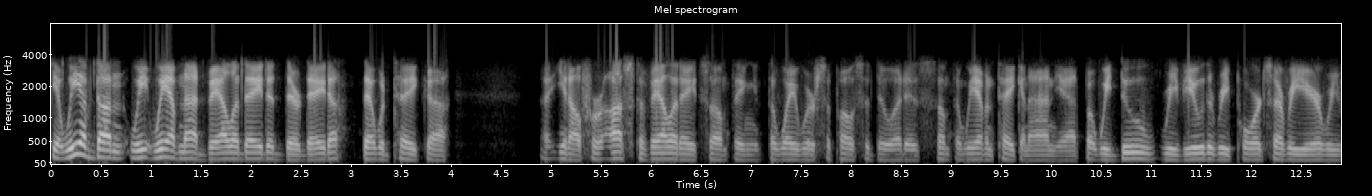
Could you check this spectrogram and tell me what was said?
Yeah, we have done. We we have not validated their data. That would take, uh, uh, you know, for us to validate something the way we're supposed to do it is something we haven't taken on yet. But we do review the reports every year. We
